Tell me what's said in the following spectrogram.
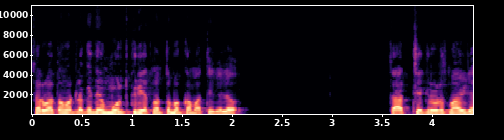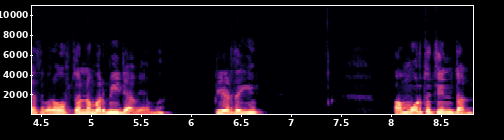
શરૂઆતમાં એટલે કે જે મૂર્ત ક્રિયાત્મક તબક્કામાં થઈ જાય. એટલે સાત છ વર્ષમાં આવી જશે, બરાબર? ઓપ્શન નંબર બી જ આવે એમાં. ક્લિયર થઈ ગયું? અમૂર્ત ચિંતન.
